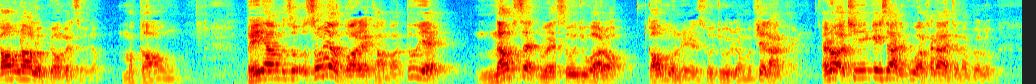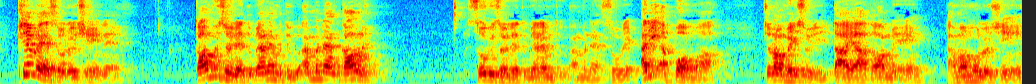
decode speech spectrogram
ကောင်းလားလို့ပြောမယ်ဆိုရင်တော့မကောင်းဘယ်ရမဆိုအစွန်းရောက်သွားတဲ့အခါမှာသူ့ရဲ့နောက်ဆက်တွဲဆိုးကျိုးကတော့ကောင်းမွန်နေတဲ့ဆိုးကျိုးတော့မဖြစ်လာနိုင်ဘူးအဲ့တော့အခြေကိစ္စတခုကခဏကျွန်တော်ပြောလို့ဖြစ်မယ်ဆိုလို့ရှိရင်လည်း ကောင်းပြီဆိုရင်လည်းသူများနဲ့မတူဘူးအမတန်ကောင်းတယ်ဆိုးပြီဆိုရင်လည်းသူများနဲ့မတူအမတန်ဆိုးတယ်အဲ့ဒီအပေါ်မှာကျွန်တော်မိတ်ဆွေတွေတာယာသွားမယ်ဒါမှမဟုတ်လို့ရှိရင်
